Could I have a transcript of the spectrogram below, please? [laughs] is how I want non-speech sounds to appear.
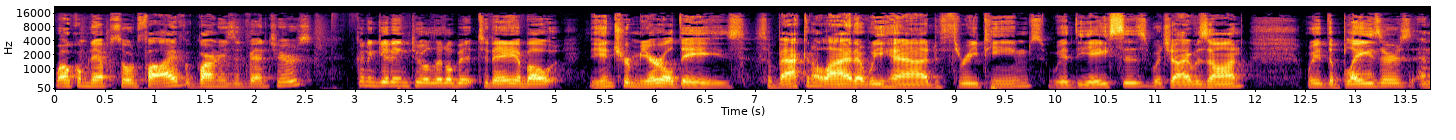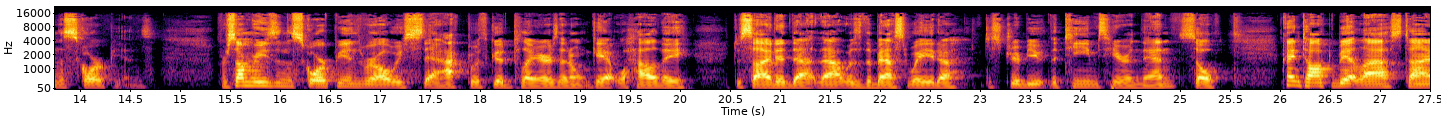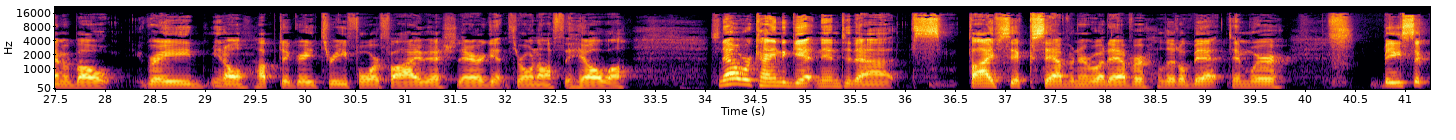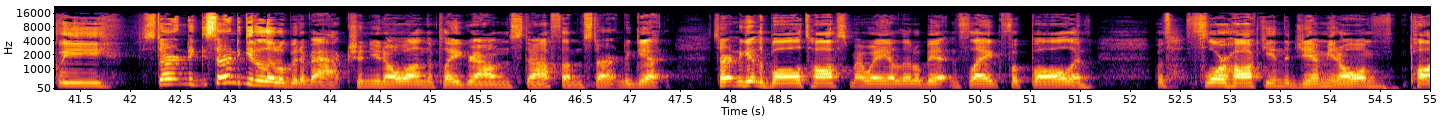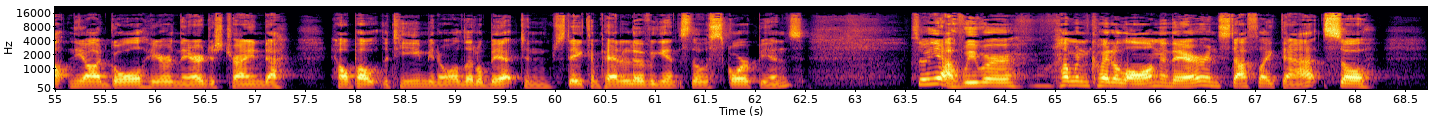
Welcome to episode 5 of Barney's Adventures. Going to get into a little bit today about the intramural days. So, back in Elida, we had three teams. We had the Aces, which I was on, we had the Blazers, and the Scorpions. For some reason, the Scorpions were always stacked with good players. I don't get how they decided that that was the best way to distribute the teams here and then. So, kind of talked a bit last time about grade, you know, up to grade three, four, five ish there, getting thrown off the hill. Well, so now we're kind of getting into that five, six, seven, or whatever a little bit, and we're basically starting to starting to get a little bit of action, you know, on the playground and stuff. I'm starting to get starting to get the ball tossed my way a little bit in flag football and with floor hockey in the gym, you know, I'm potting the odd goal here and there, just trying to help out the team, you know, a little bit and stay competitive against those Scorpions. So yeah, we were humming quite along there and stuff like that. So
